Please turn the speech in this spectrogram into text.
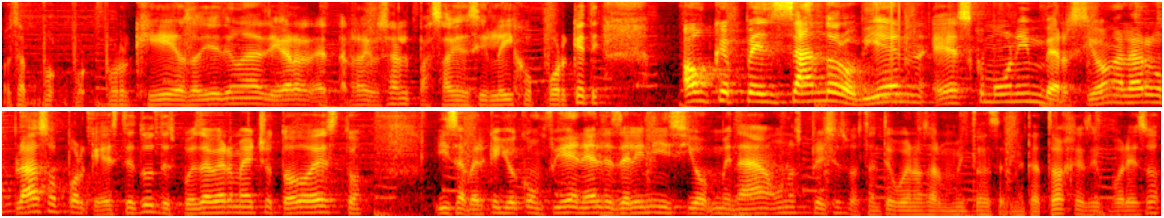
O sea, ¿por, qué? O sea, yo tengo que llegar a regresar al pasado y decirle, hijo, ¿por qué? Te... Aunque pensándolo bien, es como una inversión a largo plazo porque este tú, después de haberme hecho todo esto y saber que yo confío en él desde el inicio, me da unos precios bastante buenos al momento de hacerme tatuajes y por eso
